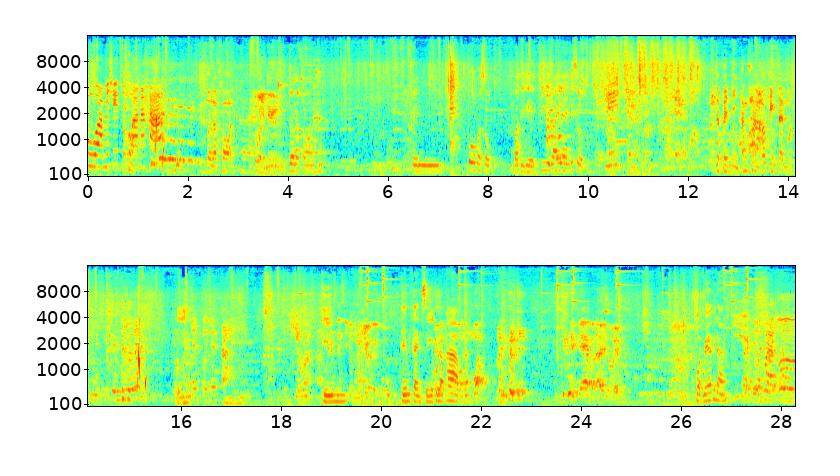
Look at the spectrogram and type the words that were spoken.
ตัวไม่ใช่ตัวนะคะ ตัวละครค่ะสวยหนึ่งตัวละครนะฮะ เป็นผู้ประสบอุบัติเหตุที่ร้ายแรงที่สุด จะเป็นหญิงตั้งครรภ์ก็เกรงใจหมดลูกนี่ฮะเปิดแค่ตังคิ้วอะทีม เยอะเลยกูทีมแต่งสีคุณภาพนะ หมดเลย แก้มาได้เลยปวดไหมครับพี่นันตัวมากเออ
